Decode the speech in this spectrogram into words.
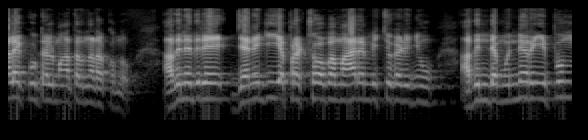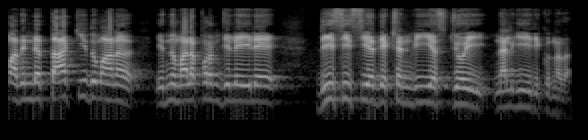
ആളെക്കൂട്ടൽ മാത്രം നടക്കുന്നു. അതിനെതിരെ ജനകീയ പ്രക്ഷോഭം ആരംഭിച്ചു കഴിഞ്ഞു. അതിന്റെ മുന്നറിയിപ്പും അതിന്റെ താക്കീതുമാണ് ഇന്ന് മലപ്പുറം ജില്ലയിലെ ഡി അധ്യക്ഷൻ വി എസ് ജോയി നൽകിയിരിക്കുന്നത്.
